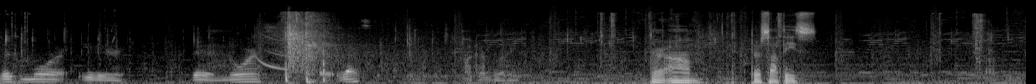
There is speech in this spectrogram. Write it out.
there's more either the north or west. Fuck, I'm building. They're, um, they're southeast. Southeast.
